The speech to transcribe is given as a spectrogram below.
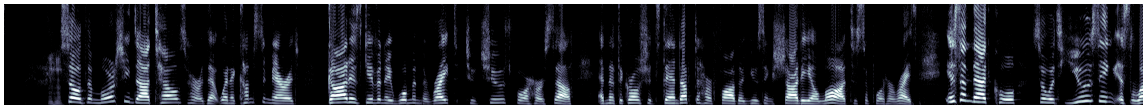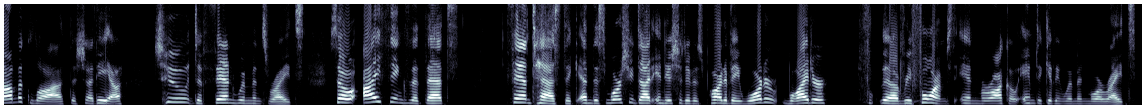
Mm-hmm. So the Morshidat tells her that when it comes to marriage, God has given a woman the right to choose for herself, and that the girl should stand up to her father using Sharia law to support her rights. Isn't that cool? So it's using Islamic law, the Sharia, to defend women's rights. So I think that that's fantastic. And this Morshidat initiative is part of a water, wider uh, reforms in Morocco aimed at giving women more rights.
